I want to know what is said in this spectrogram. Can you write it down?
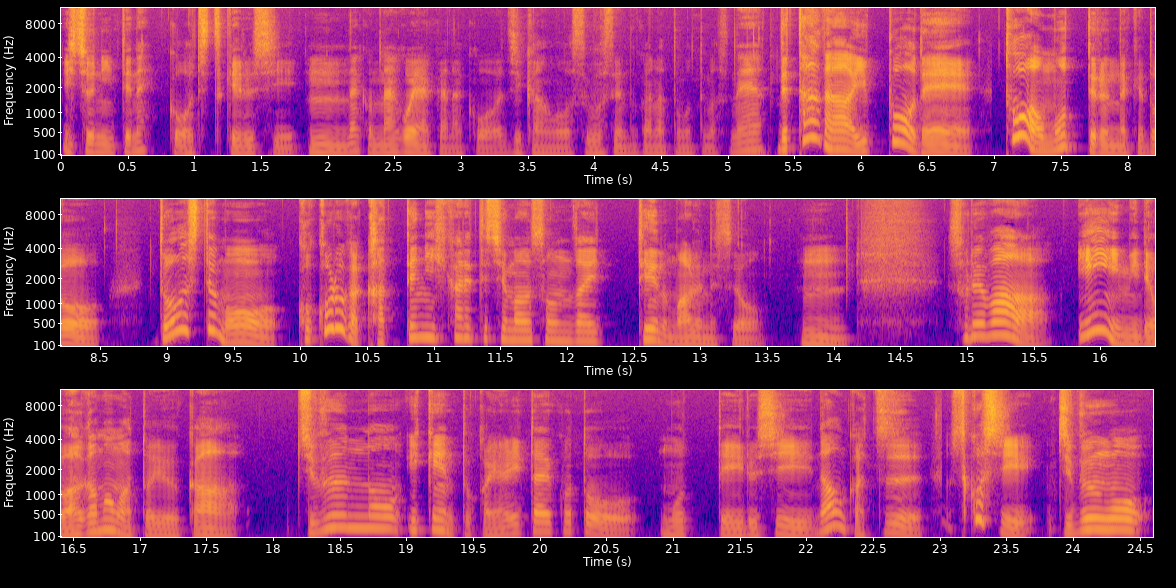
一緒にいてね、こう落ち着けるし、うん、なんか和やかなこう時間を過ごせるのかなと思ってますね。で、ただ一方で、とは思ってるんだけど、どうしても心が勝手に惹かれてしまう存在っていうのもあるんですよ。うん。それは、いい意味でわがままというか、自分の意見とかやりたいことを持っているし、なおかつ、少し自分を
